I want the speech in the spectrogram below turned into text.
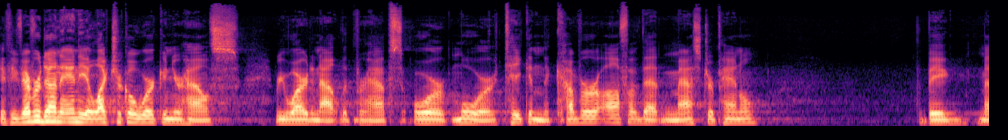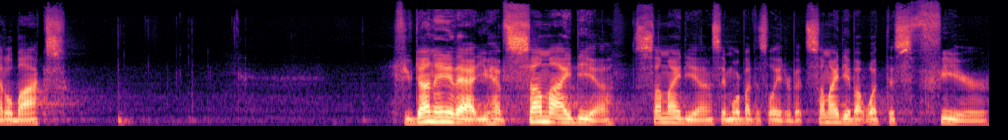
If you've ever done any electrical work in your house, rewired an outlet perhaps, or more, taken the cover off of that master panel the big metal box. If you've done any of that, you have some idea, some idea, I'll say more about this later, but some idea about what this fear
